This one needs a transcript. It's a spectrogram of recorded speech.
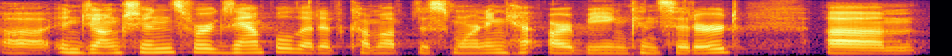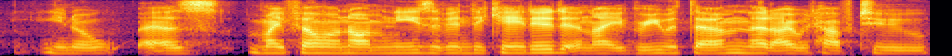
uh, injunctions, for example, that have come up this morning ha- are being considered. Um, you know, as my fellow nominees have indicated, and I agree with them that I would have to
